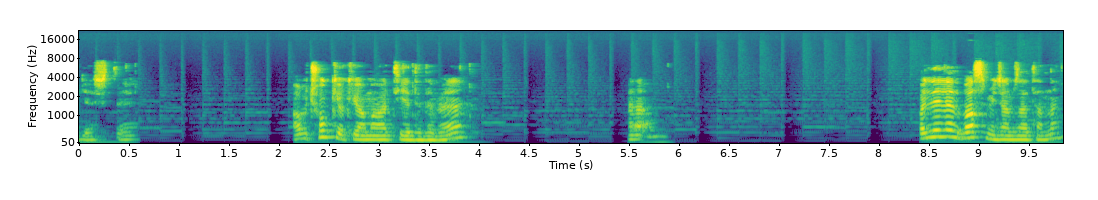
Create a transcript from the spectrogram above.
Geçti. Abi çok yakıyor ama AT7'de be. Yani... Kolyeleri basmayacağım zaten lan.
